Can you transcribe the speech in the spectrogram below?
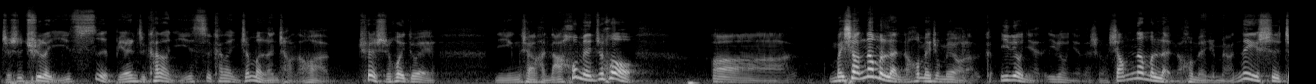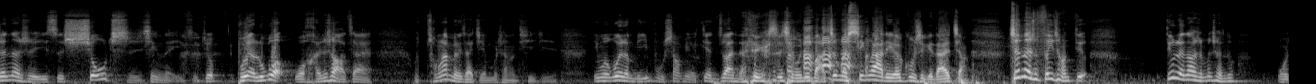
只是去了一次，别人只看到你一次，看到你这么冷场的话，确实会对你影响很大。后面之后啊。没像那么冷的后面就没有了。一六年一六年的时候，像那么冷的后面就没有。那是真的是一次羞耻性的一次，就不要。如果我很少在，我从来没有在节目上提及，因为为了弥补上面有电钻的这个事情，我就把这么辛辣的一个故事给大家讲，真的是非常丢丢脸到什么程度？我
